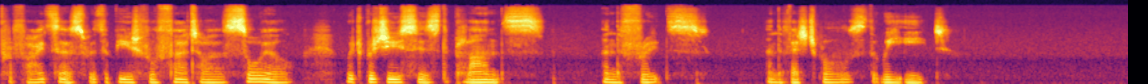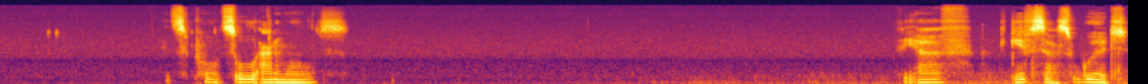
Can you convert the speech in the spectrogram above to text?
Provides us with the beautiful fertile soil which produces the plants and the fruits and the vegetables that we eat. It supports all animals. The earth gives us wood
